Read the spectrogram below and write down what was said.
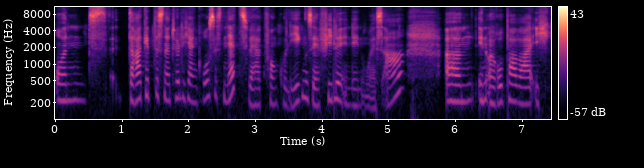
und da gibt es natürlich ein großes Netzwerk von Kollegen, sehr viele in den USA. Ähm, in Europa war ich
